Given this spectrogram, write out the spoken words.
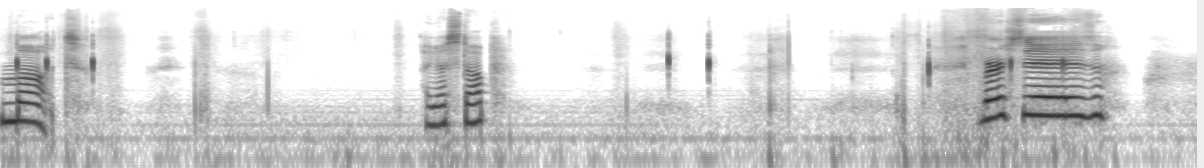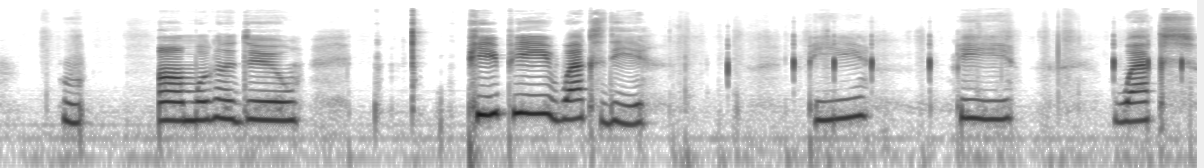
mot. I messed up. Versus um, we're gonna do PP Wax D. P P Wax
